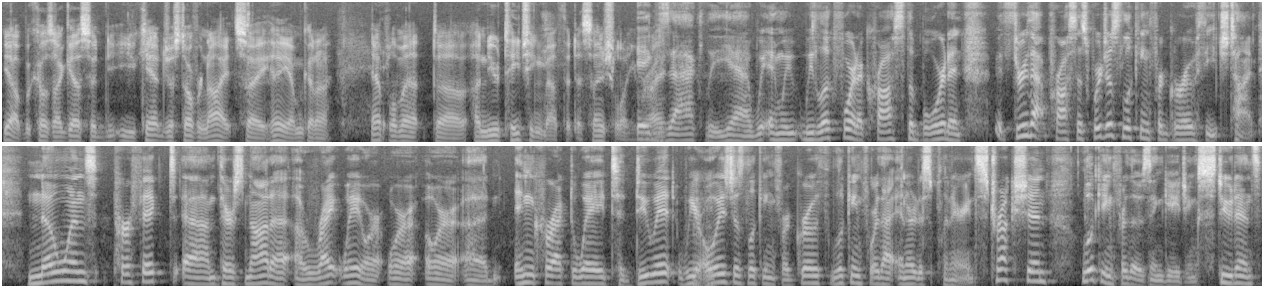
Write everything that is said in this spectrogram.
Yeah, because I guess it, you can't just overnight say, "Hey, I'm going to implement uh, a new teaching method," essentially, right? Exactly. Yeah. We, and we, we look for it across the board. And through that process, we're just looking for growth each time. No one's perfect. Um, there's not a, a right way or, or, or an incorrect way to do it. We are always just looking for growth, looking for that interdisciplinary instruction, looking for those engaging students.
